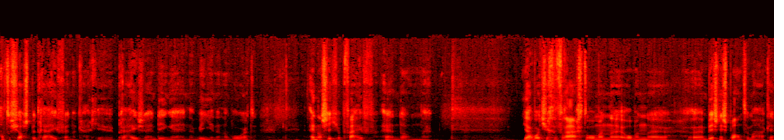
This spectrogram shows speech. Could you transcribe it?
enthousiast bedrijf. En dan krijg je prijzen en dingen en dan win je een award. En dan zit je op vijf en dan uh, ja, word je gevraagd om een, uh, om een, uh, een businessplan te maken.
